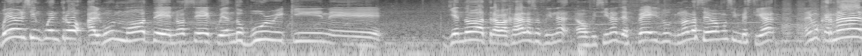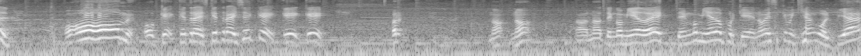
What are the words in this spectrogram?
Voy a ver si encuentro algún mod de, no sé, cuidando Burger King. Eh, yendo a trabajar a las oficinas de Facebook. No lo sé, vamos a investigar. ¡Ánimo, carnal! ¡Oh, oh, oh! oh ¿qué, ¿qué, traes? ¿Qué traes? ¿Eh? ¿Qué? ¿Qué? ¿Qué? No, no. No, no, tengo miedo, eh. Tengo miedo porque no ves que me quieran golpear.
